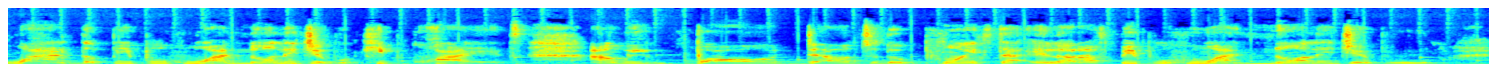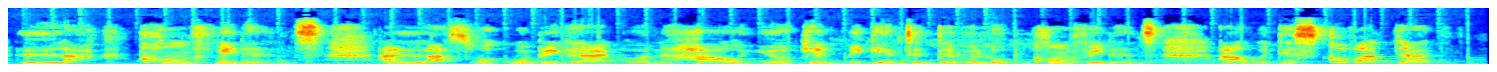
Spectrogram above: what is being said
while the people who are knowledgeable keep quiet. And we boiled down to the point that a lot of people who are knowledgeable lack confidence. And last week we began on how you can begin to develop confidence. And we discovered that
